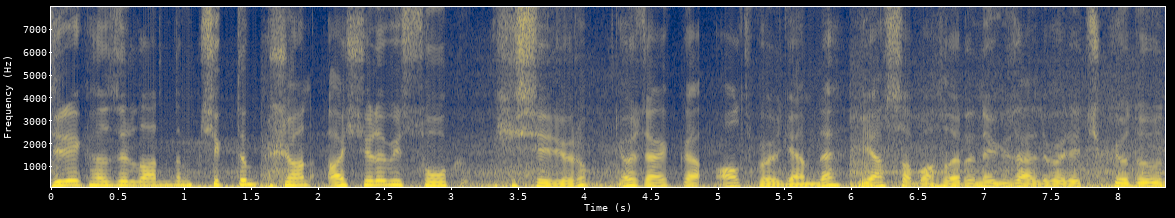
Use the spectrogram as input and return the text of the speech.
direkt hazırlandım, çıktım. Şu an aşırı bir soğuk hissediyorum. Özellikle alt bölgemde. Yaz sabahları ne güzeldi böyle çıkıyordun,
